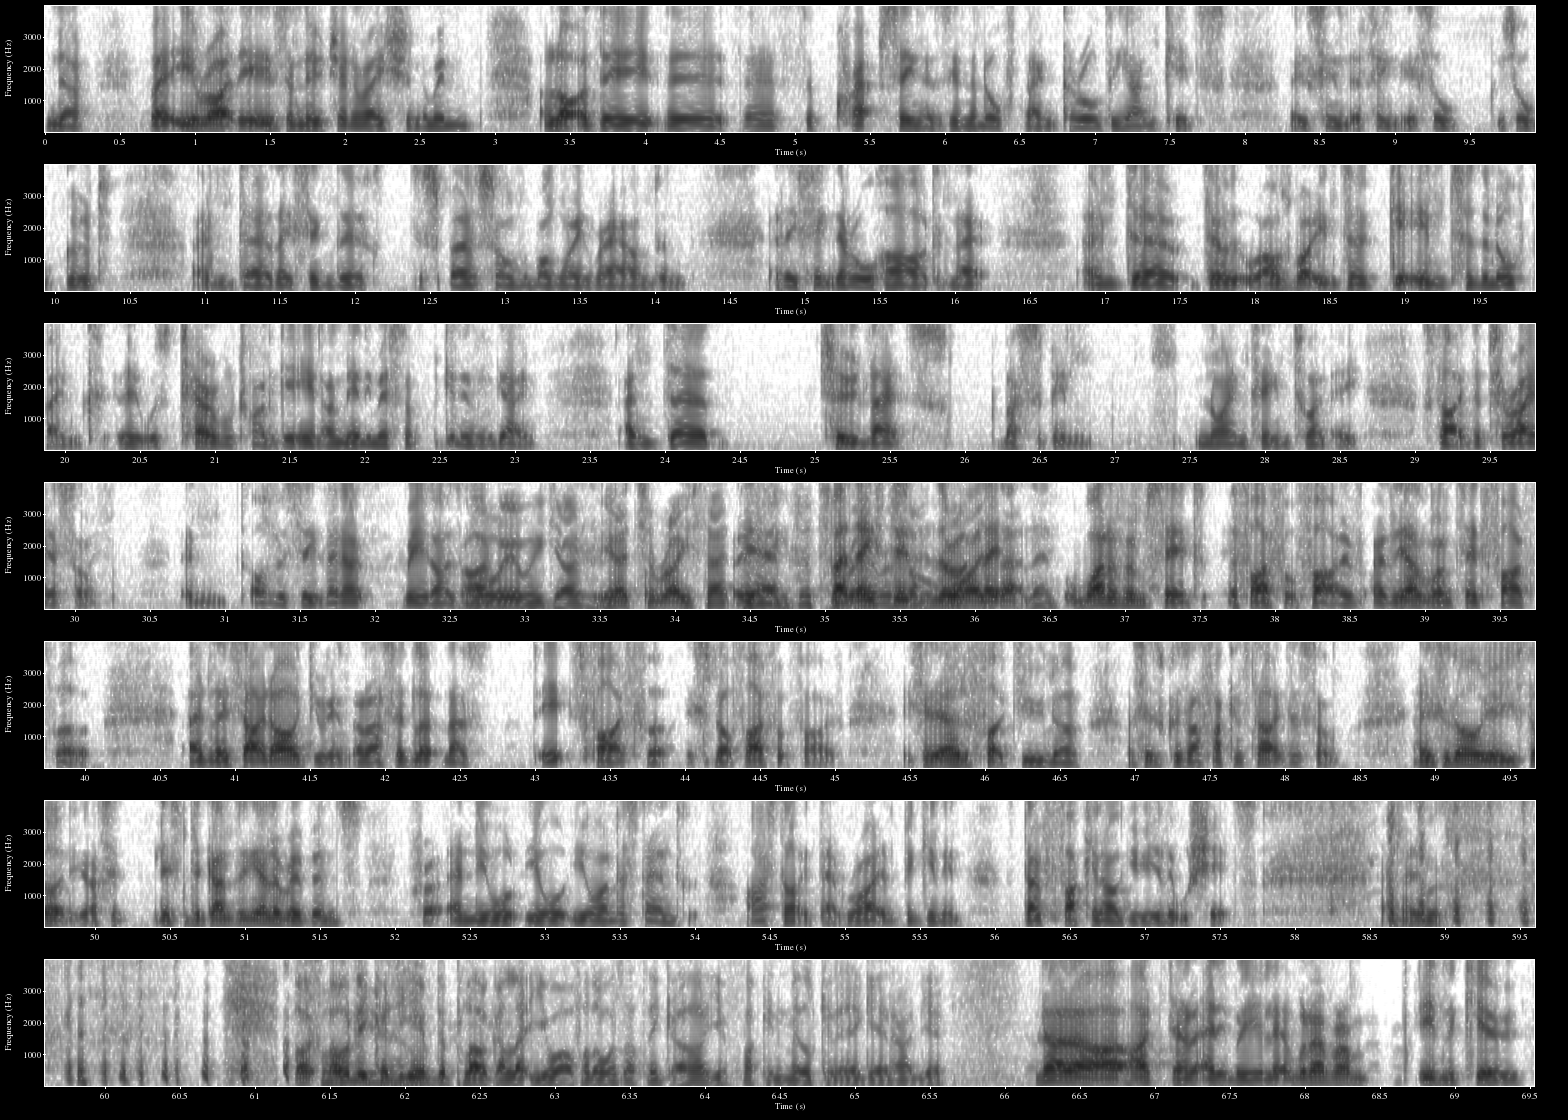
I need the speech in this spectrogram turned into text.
No, but you're right. It is a new generation. I mean, a lot of the the, the, the crap singers in the North Bank are all the young kids. They seem to think it's all it's all good, and uh, they sing the the Spurs song the one way round, and, and they think they're all hard and that. And uh, there, I was wanting to get into the North Bank. It was terrible trying to get in. I nearly missed the beginning of the game. And uh, two lads, must have been 19, 20, started the Torreira song. And obviously they don't realise I... Oh, here we go. He had to raise that, didn't Yeah, he? The but they still. Why they- is that then? One of them said five foot five, and the other one said five foot, and they started arguing. And I said, "Look, lads, it's five foot. It's not five foot five." He said, "How the fuck do you know?" I said, "Because I fucking started the song." And he said, "Oh yeah, you started it." I said, "Listen to Guns and Yellow Ribbons, for, and you you you understand. I started that right at the beginning. Don't fucking argue, you little shits." And they were, O- only because you gave the plug, I'll let you off. Otherwise, I think, oh, you're fucking milking it again, aren't you? No, no, I, I tell anybody whenever I'm in the queue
